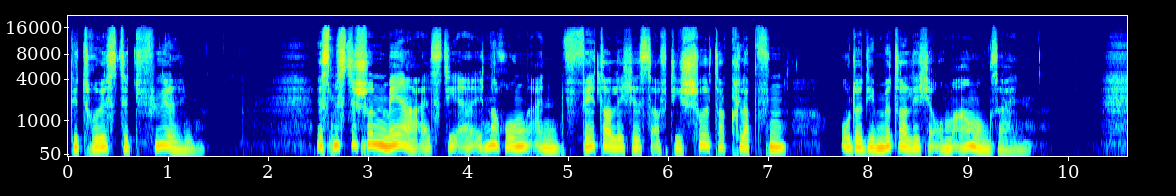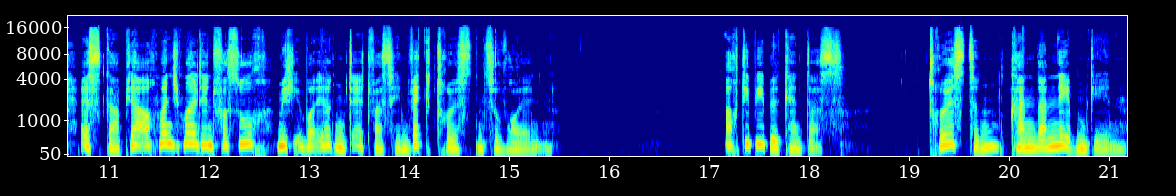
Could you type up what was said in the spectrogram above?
getröstet fühlen. Es müsste schon mehr als die Erinnerung an väterliches auf die Schulter klopfen oder die mütterliche Umarmung sein. Es gab ja auch manchmal den Versuch, mich über irgendetwas hinwegtrösten zu wollen. Auch die Bibel kennt das. Trösten kann daneben gehen.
